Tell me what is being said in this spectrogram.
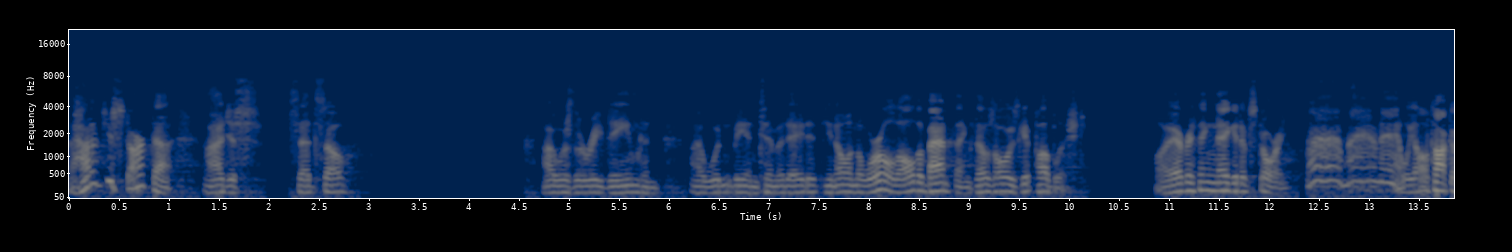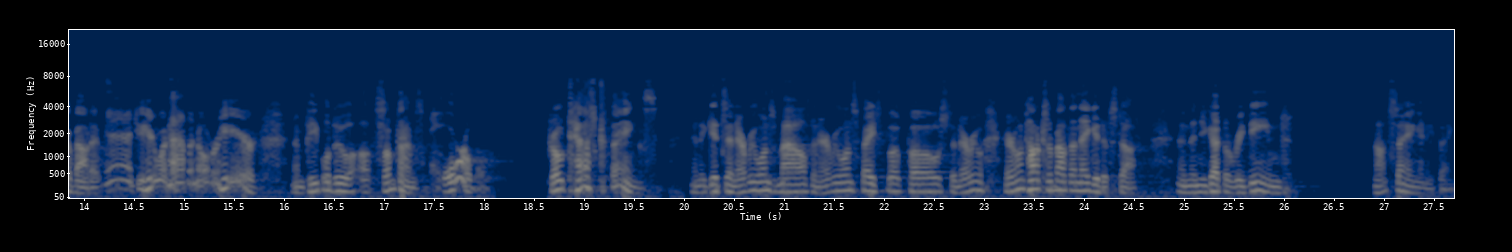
So, how did you start that? I just said so. I was the redeemed and I wouldn't be intimidated. You know, in the world, all the bad things, those always get published. Well, everything negative story. We all talk about it. Yeah, did you hear what happened over here? And people do uh, sometimes horrible, grotesque things and it gets in everyone's mouth and everyone's Facebook post and everyone everyone talks about the negative stuff. And then you got the redeemed not saying anything.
